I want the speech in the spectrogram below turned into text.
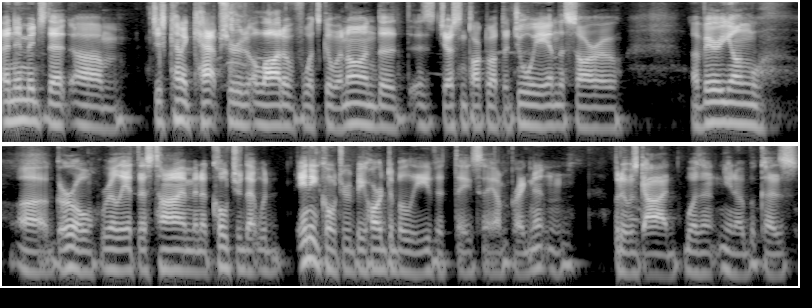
an image that um, just kind of captured a lot of what's going on. The as Justin talked about the joy and the sorrow. A very young uh, girl, really, at this time, in a culture that would any culture would be hard to believe that they say I'm pregnant, and but it was God, wasn't you know because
